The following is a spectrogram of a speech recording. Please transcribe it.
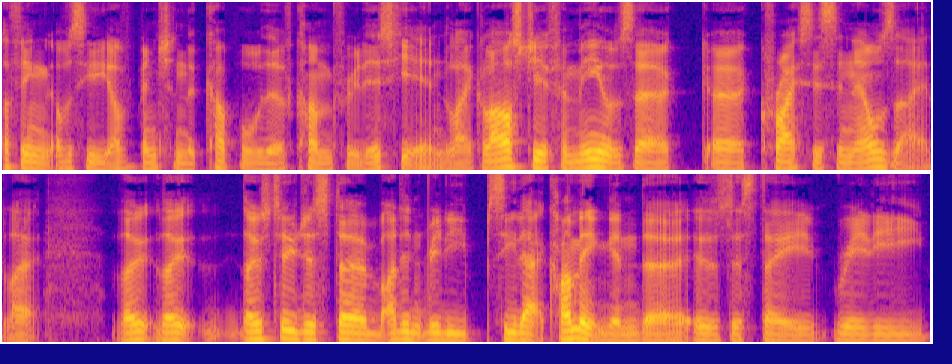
I think obviously I've mentioned a couple that have come through this year, and like last year for me it was a, a Khrysis in Elzhi. Like those, those, two just um, I didn't really see that coming, and uh, it was just a really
